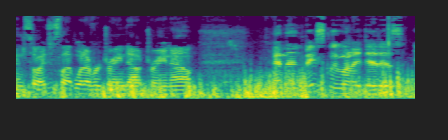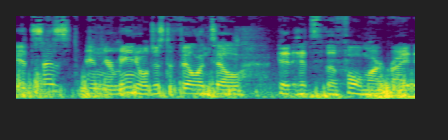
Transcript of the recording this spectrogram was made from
And so I just let whatever drained out, drain out. And then basically what I did is it says in your manual just to fill until it hits the full mark, right?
